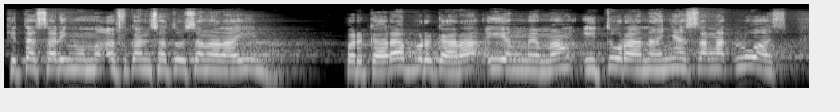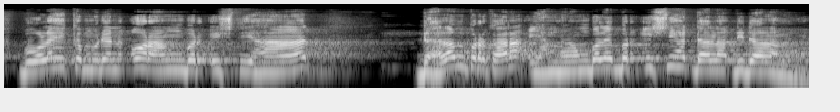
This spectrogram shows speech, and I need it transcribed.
Kita saling memaafkan satu sama lain. Perkara-perkara yang memang itu ranahnya sangat luas. Boleh kemudian orang beristihad dalam perkara yang memang boleh beristihad di dalamnya.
